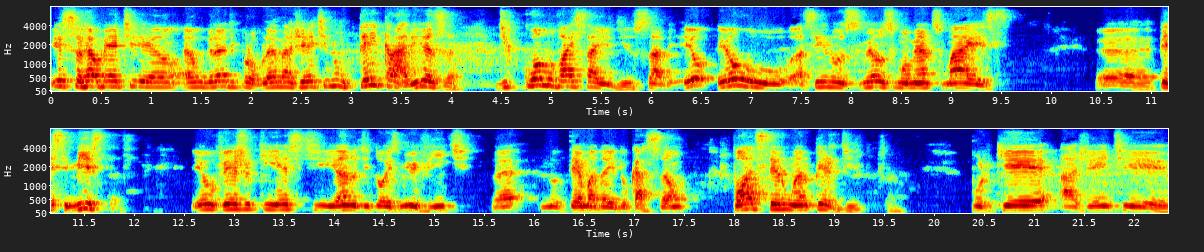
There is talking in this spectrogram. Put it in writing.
isso realmente é um, é um grande problema. A gente não tem clareza de como vai sair disso, sabe? Eu, eu assim, nos meus momentos mais é, pessimistas, eu vejo que este ano de 2020, né, no tema da educação, pode ser um ano perdido, porque a gente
